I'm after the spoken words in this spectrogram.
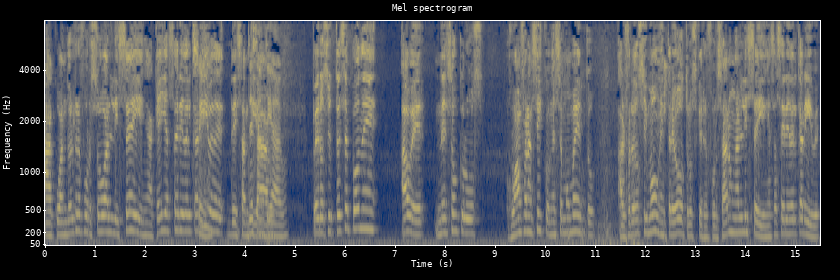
a cuando él reforzó al Licey en aquella serie del Caribe de, de De Santiago. Santiago. Pero si usted se pone a ver, Nelson Cruz, Juan Francisco en ese momento, Alfredo Simón, entre otros, que reforzaron al Licey en esa serie del Caribe,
